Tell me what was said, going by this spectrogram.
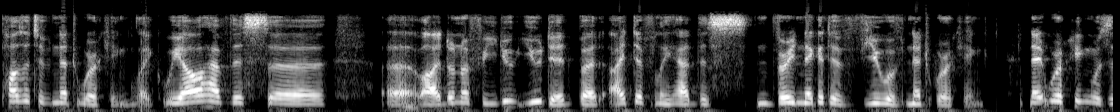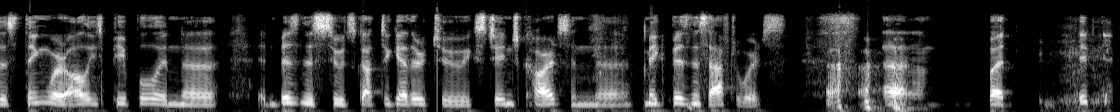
positive networking. Like we all have this. Uh, uh, well, I don't know if you do, you did, but I definitely had this very negative view of networking. Networking was this thing where all these people in uh, in business suits got together to exchange cards and uh, make business afterwards. um, but it,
